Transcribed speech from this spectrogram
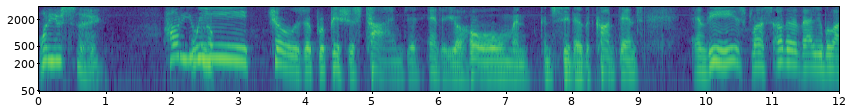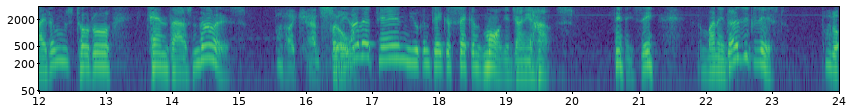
What are you saying? How do you know? Chose a propitious time to enter your home and consider the contents. And these, plus other valuable items, total $10,000. But I can't For sell. the other 10, you can take a second mortgage on your house. You See, the money does exist. But uh,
